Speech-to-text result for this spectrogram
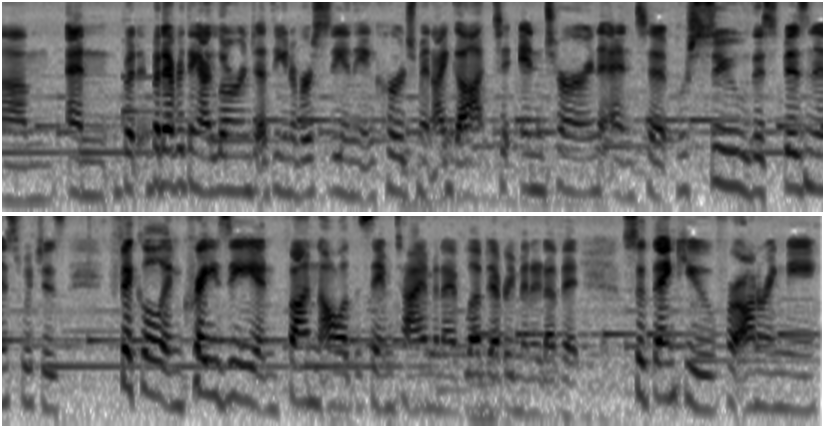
Um, and but but everything I learned at the university and the encouragement I got to intern and to pursue this business, which is fickle and crazy and fun all at the same time, and I've loved every minute of it. So thank you for honoring me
